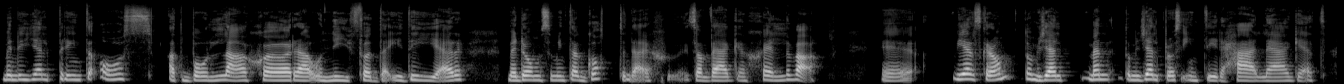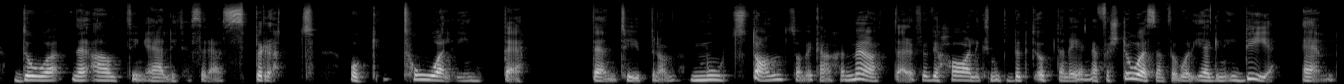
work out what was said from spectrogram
Men det hjälper inte oss att bolla sköra och nyfödda idéer men de som inte har gått den där liksom, vägen själva. Eh, vi älskar dem, de hjälp, men de hjälper oss inte i det här läget då när allting är lite sådär sprött och tål inte den typen av motstånd som vi kanske möter för vi har liksom inte byggt upp den där egna förståelsen för vår egen idé än.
